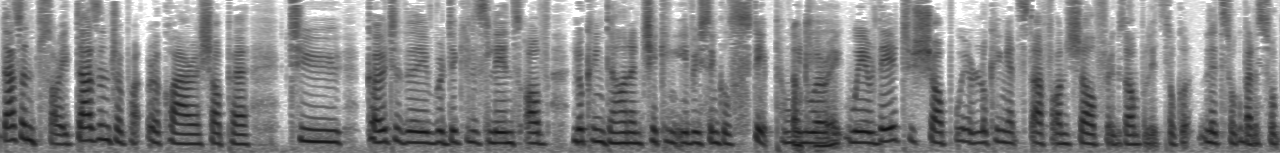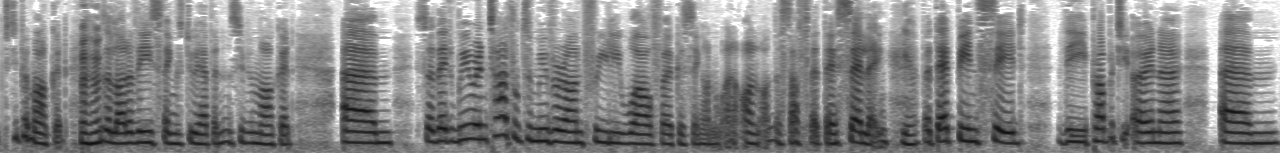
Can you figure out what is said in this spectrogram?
doesn't sorry doesn't re- require a shopper to go to the ridiculous lengths of looking down and checking every single step. When okay. we're we're there to shop, we're looking at stuff on shelf. For example, let's look at, let's talk about a supermarket mm-hmm. because a lot of these things do happen in a supermarket. Um, so that we're entitled to move around freely while focusing on on, on the stuff that they're selling. Yeah. But that being said, the property owner. Um,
